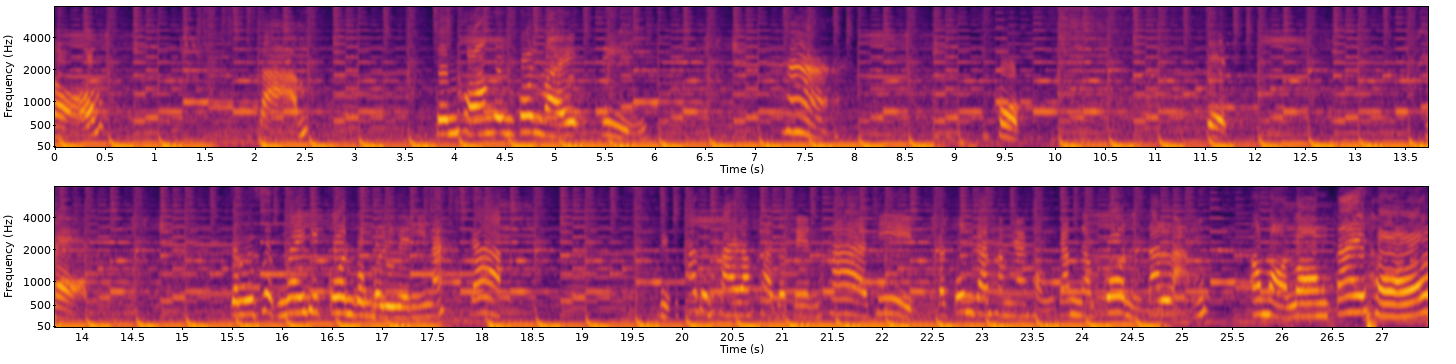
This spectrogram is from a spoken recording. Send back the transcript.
สองสามเกรงท้องเกรงก้นไว้สี่ห้าหกเจ็ดแปด จะรู้สึกเมื่อยที่ก้นตรงบริเวณนี้นะก้าสิบท่าสุดท้ายแล้วค่ะจะเป็นท่าที่กระตุ้นการทำงานของกล้ามเนื้อก้นด้านหลัง เอาหมอนรองใต้ท้อง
